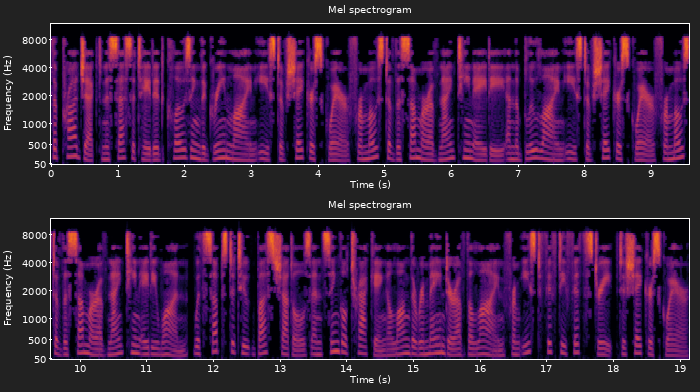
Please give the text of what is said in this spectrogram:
The project necessitated closing the Green Line east of Shaker Square for most of the summer of 1980 and the Blue Line east of Shaker Square for most of the summer of 1981, with substitute bus shuttles and single tracking along the remainder of the line from East 55th Street to Shaker Square.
